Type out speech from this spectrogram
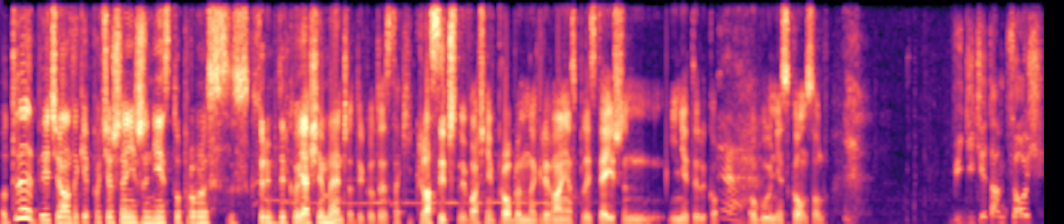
O tyle, wiecie, mam takie pocieszenie, że nie jest to problem, z, z którym tylko ja się męczę, tylko to jest taki klasyczny właśnie problem nagrywania z PlayStation i nie tylko, ogólnie z konsol. Widzicie tam coś?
